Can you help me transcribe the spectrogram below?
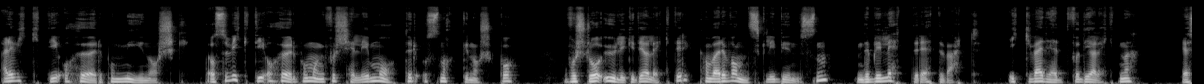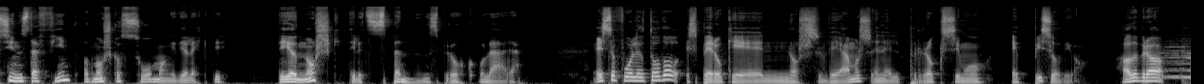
er det viktig å høre på mye norsk. Det er også viktig å høre på mange forskjellige måter å snakke norsk på. Å forstå ulike dialekter kan være vanskelig i begynnelsen, men det blir lettere etter hvert. Ikke vær redd for dialektene. Jeg synes det er fint at norsk har så mange dialekter. Det gjør norsk til et spennende språk å lære. Eso fue todo. Espero que nos veamos en el próximo episodio. Ha det bra!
